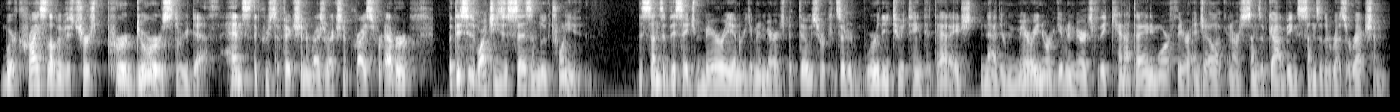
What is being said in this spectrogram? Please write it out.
where Christ's love of his church perdures through death, hence the crucifixion and resurrection of Christ forever. But this is why Jesus says in Luke 20, the sons of this age marry and are given in marriage, but those who are considered worthy to attain to that age neither marry nor are given in marriage, for they cannot die anymore if they are angelic and are sons of God, being sons of the resurrection.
